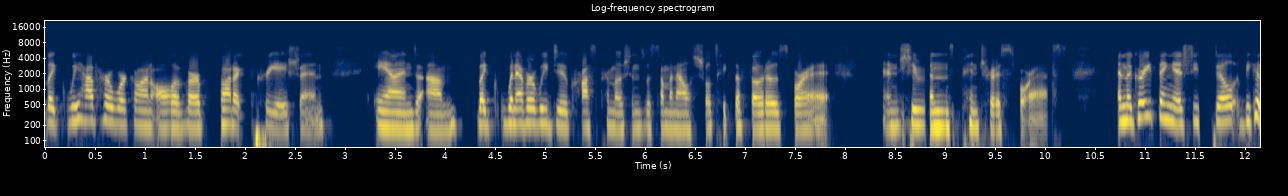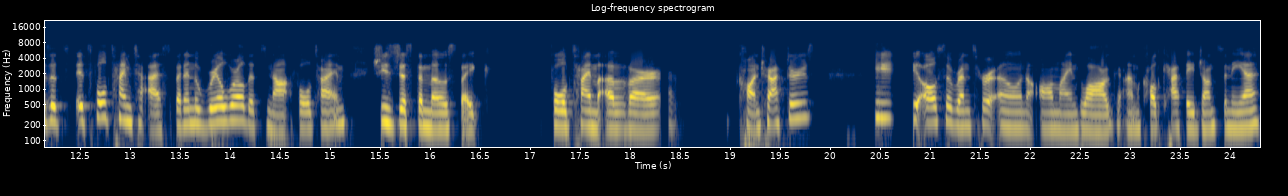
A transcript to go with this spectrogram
like, we have her work on all of our product creation. And um, like, whenever we do cross promotions with someone else, she'll take the photos for it and she runs Pinterest for us. And the great thing is she's still because it's it's full time to us, but in the real world it's not full time. She's just the most like full time of our contractors. She also runs her own online blog um, called Cafe Johnsonia,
